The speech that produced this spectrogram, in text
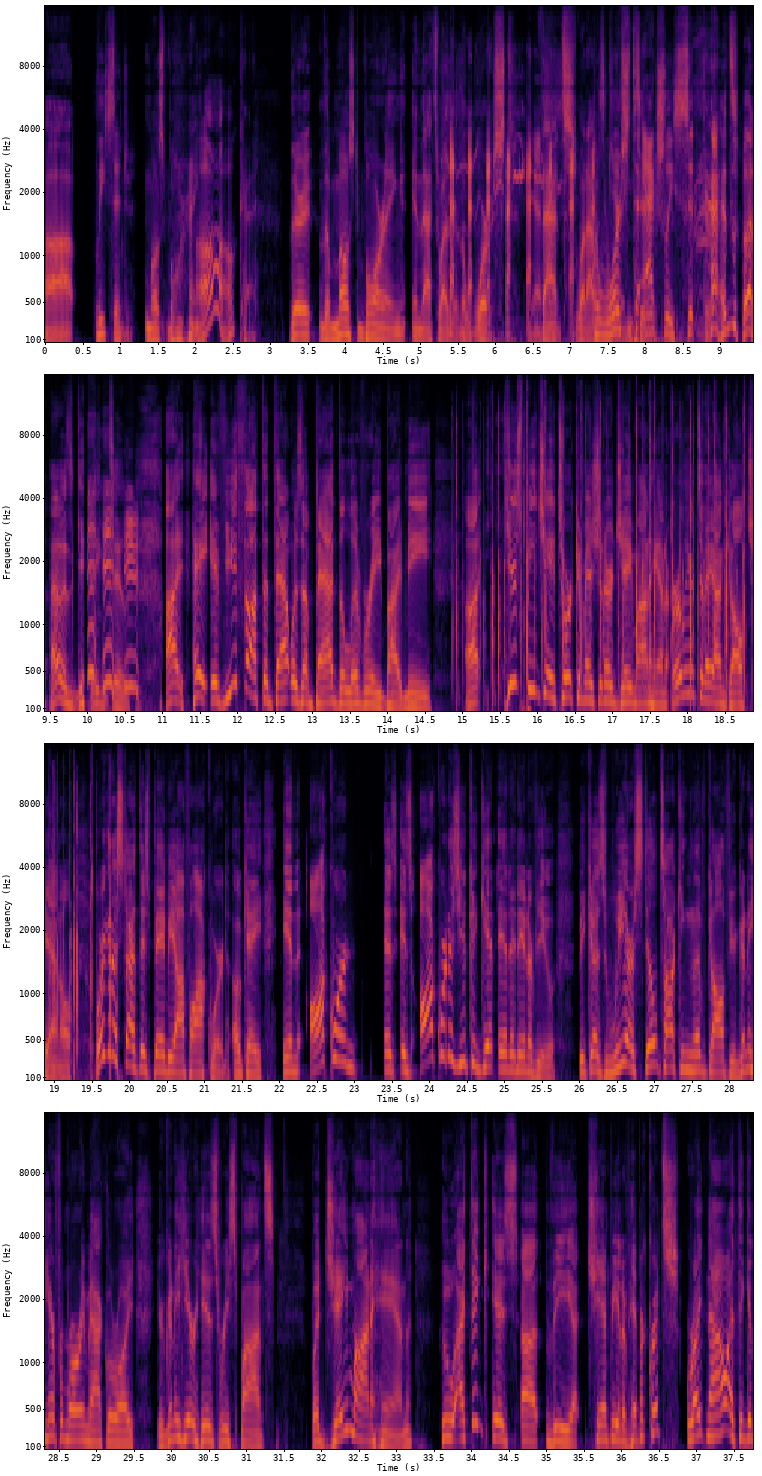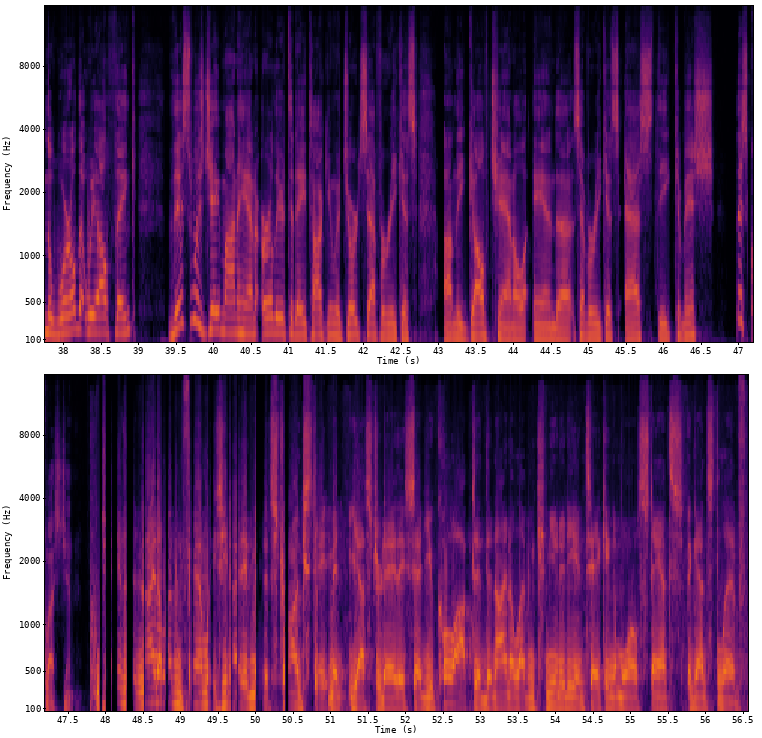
Uh, Least injured. most boring. Oh, okay. They're the most boring, and that's why they're the worst. That's what I was The worst to getting actually sit through. That's what I was getting to. I hey, if you thought that that was a bad delivery by me, uh, here's PGA Tour Commissioner Jay Monahan earlier today on Golf Channel. We're gonna start this baby off awkward, okay? In awkward. As, as awkward as you could get in an interview because we are still talking LIV golf. You're going to hear from Rory McIlroy. You're going to hear his response. But Jay Monahan, who I think is uh, the uh, champion of hypocrites right now, I think in the world that we all think. This was Jay Monahan earlier today talking with George Savaricas on the Golf Channel, and uh, Savaricas asked the commish this question. Jay, the 9 11 Families United made a strong statement yesterday. They said you co opted the 9 11 community in taking a moral stance against LIV.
